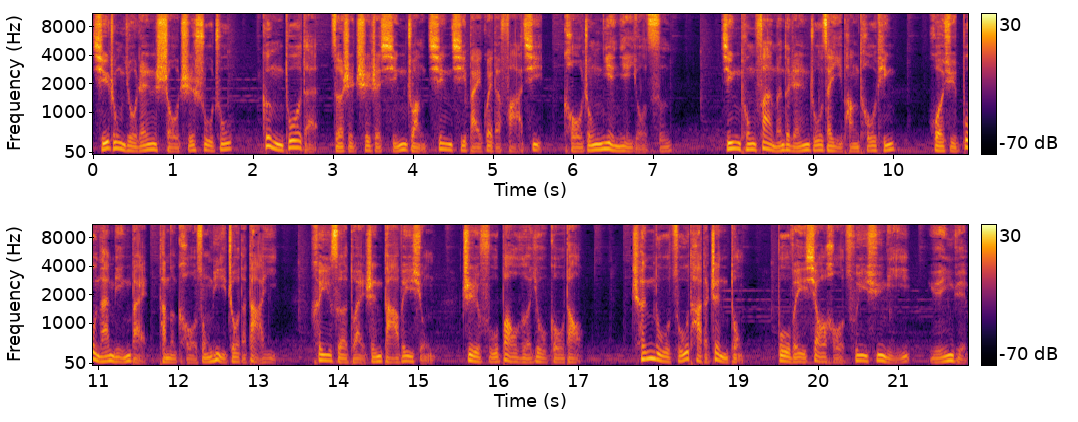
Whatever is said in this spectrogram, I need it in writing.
其中有人手持树珠，更多的则是持着形状千奇百怪的法器，口中念念有词。精通梵文的人如在一旁偷听，或许不难明白他们口诵密咒的大意。黑色短身大威熊，制服暴恶又勾刀，嗔怒足踏的震动，不为笑吼催须弥，云云。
